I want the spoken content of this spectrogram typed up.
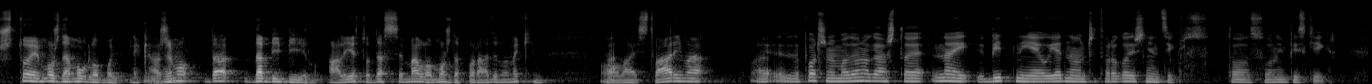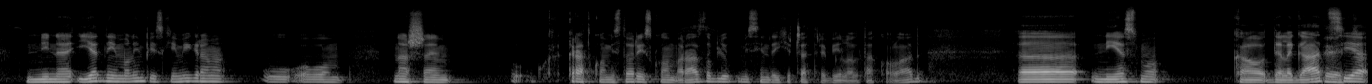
što je možda moglo bolje? Ne kažemo da, da bi bilo, ali eto, da se malo možda poradilo nekim ovaj, stvarima, Da počnemo od onoga što je najbitnije u jednom četvorogodišnjem ciklusu. To su olimpijske igre. Ni na jednim olimpijskim igrama u ovom našem kratkom istorijskom razdoblju, mislim da ih je četiri bilo, ali tako vlada, e, nijesmo kao delegacija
